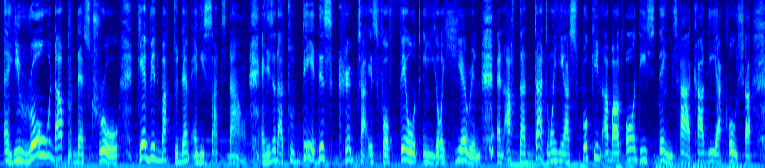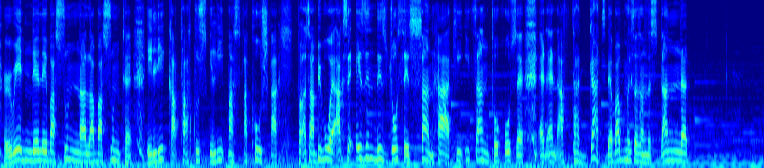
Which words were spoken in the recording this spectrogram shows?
And he rolled up the scroll, gave it back to them, and he sat down. And he said that today this scripture is fulfilled in your hearing. And after that, when he has spoken about all these things, ha kadiakosha, rendele basunna labasunte, ili katakus mas akosha. Some people were asking, Isn't this Joseph's son? Ha ki itan tohose. And and after that, the Bible makes us understand that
